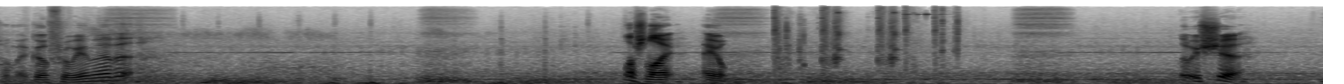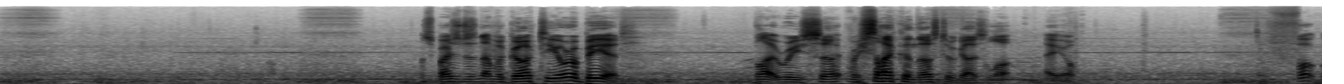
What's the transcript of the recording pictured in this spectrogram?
So I'm gonna go through here maybe? Flashlight. Hey up. Look at his shit. I'm he doesn't have a goatee or a beard. Like recy recycling those two guys a lot. Hey yo. The fuck?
